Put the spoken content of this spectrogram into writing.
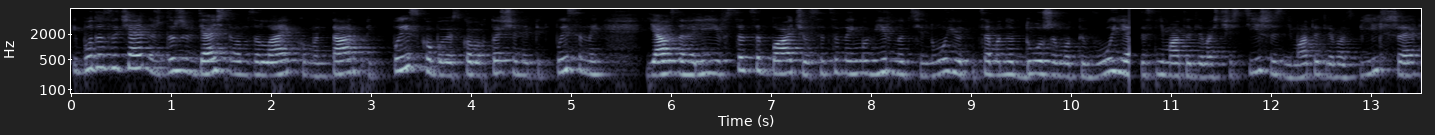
І буду, звичайно ж, дуже вдячна вам за лайк, коментар, підписку. Обов'язково, хто ще не підписаний. Я взагалі все це бачу, все це неймовірно ціную. І це мене дуже мотивує знімати для вас частіше, знімати для вас більше.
